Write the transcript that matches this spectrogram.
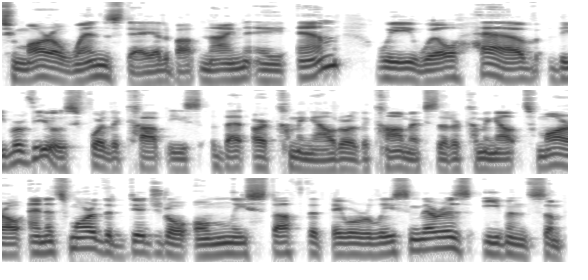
tomorrow, Wednesday at about 9 a.m., we will have the reviews for the copies that are coming out or the comics that are coming out tomorrow. And it's more the digital only stuff that they were releasing. There is even some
